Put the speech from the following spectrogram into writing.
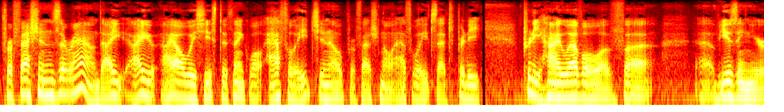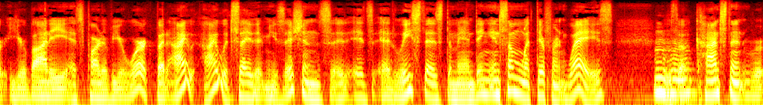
professions around. I, I I always used to think, well, athletes, you know, professional athletes, that's pretty pretty high level of uh, of using your your body as part of your work. But I I would say that musicians it's at least as demanding in somewhat different ways. Mm-hmm. So constant re-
